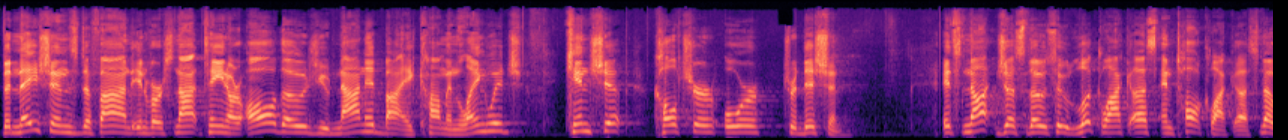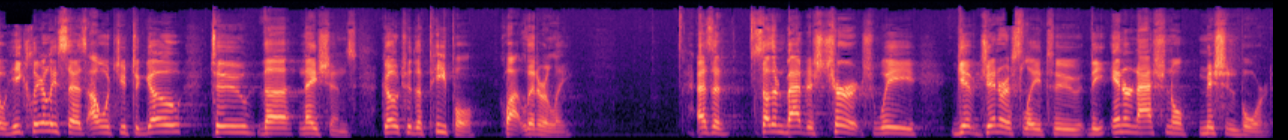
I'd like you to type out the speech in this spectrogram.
The nations defined in verse 19 are all those united by a common language, kinship, culture, or tradition. It's not just those who look like us and talk like us. No, he clearly says, I want you to go to the nations, go to the people, quite literally. As a Southern Baptist Church, we give generously to the International Mission Board.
